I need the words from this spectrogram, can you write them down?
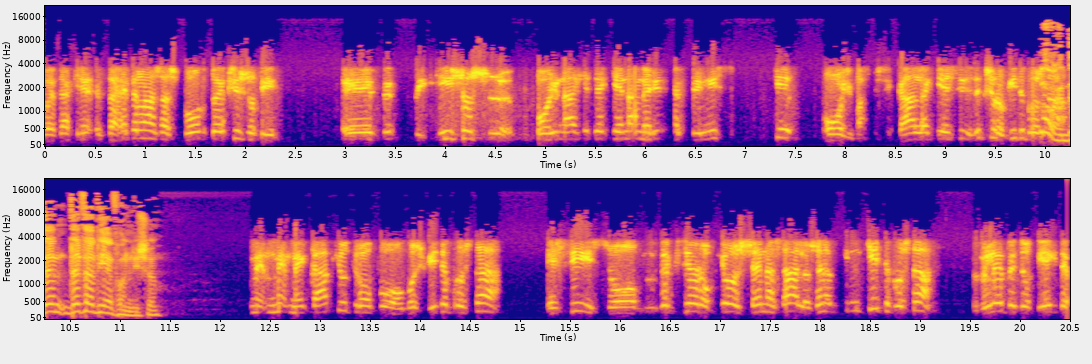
το ΕΤΑ και θα ήθελα να σας πω το εξής ότι ε, ε, ίσως ε, μπορεί να έχετε και ένα μερίδιο ευθύνης και όλοι μας φυσικά, αλλά και εσείς. Δεν ξέρω, βγείτε μπροστά. Όχι, δεν, δεν θα διαφωνήσω. Με, με, με κάποιο τρόπο όμως βγείτε μπροστά. Εσείς, δεν ξέρω ποιος, ένας άλλος, ένα, βγείτε μπροστά. Βλέπετε ότι έχετε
